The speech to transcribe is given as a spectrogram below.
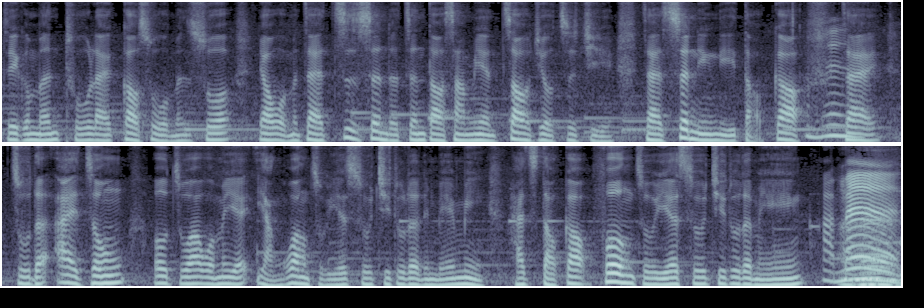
这个门徒来告诉我们说，要我们在至圣的真道上面造就自己，在圣灵里祷告，在主的爱中，哦主啊，我们也仰望主耶稣基督的怜悯，孩子祷告，奉主耶稣基督的名，阿门。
